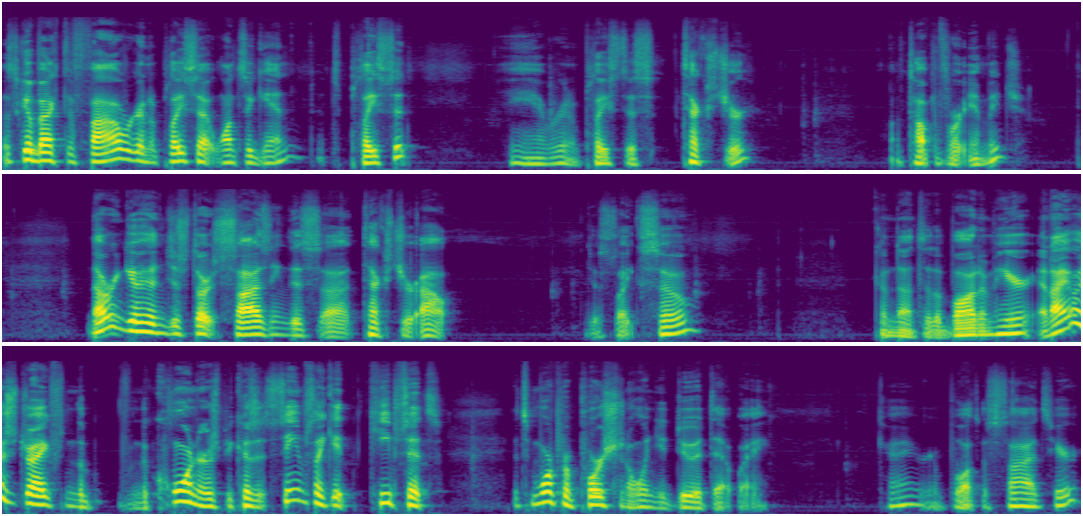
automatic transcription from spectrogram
Let's go back to file. We're going to place that once again. Let's place it. And we're going to place this texture on top of our image. Now we're going to go ahead and just start sizing this uh, texture out. Just like so. Come down to the bottom here. And I always drag from the from the corners because it seems like it keeps its it's more proportional when you do it that way. Okay, we're going to pull out the sides here.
